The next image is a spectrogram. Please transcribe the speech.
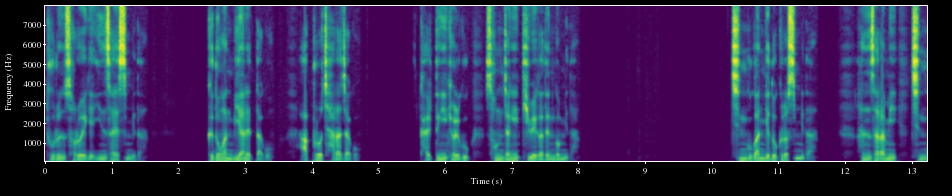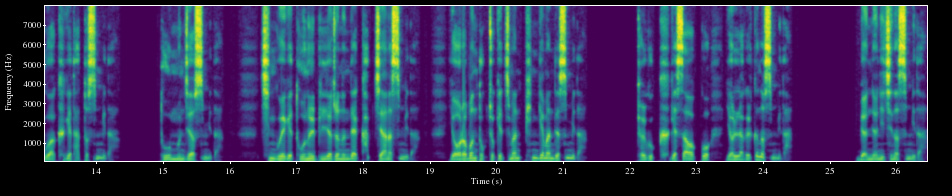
둘은 서로에게 인사했습니다. 그동안 미안했다고, 앞으로 잘하자고. 갈등이 결국 성장의 기회가 된 겁니다. 친구 관계도 그렇습니다. 한 사람이 친구와 크게 다퉜습니다. 돈 문제였습니다. 친구에게 돈을 빌려줬는데 갚지 않았습니다. 여러 번 독촉했지만 핑계만 댔습니다. 결국 크게 싸웠고 연락을 끊었습니다. 몇 년이 지났습니다.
